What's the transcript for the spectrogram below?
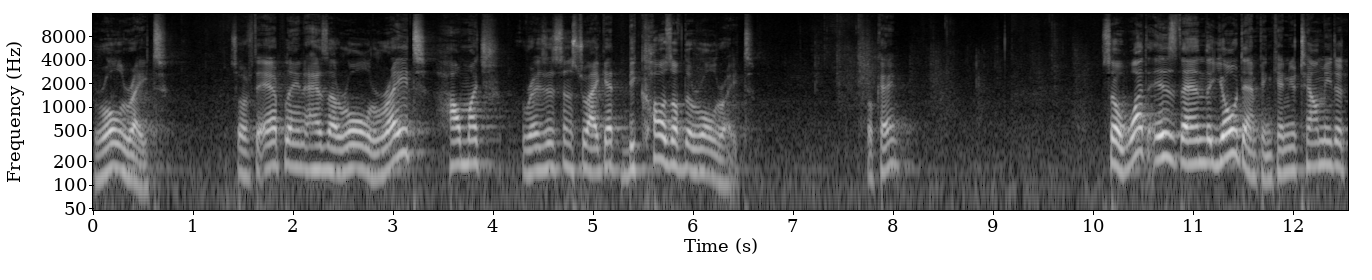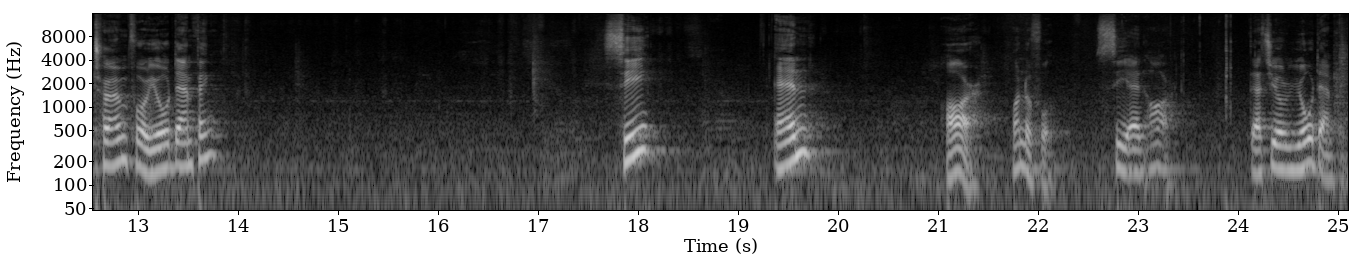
roll rate? So if the airplane has a roll rate, how much resistance do I get because of the roll rate? Okay? So what is then the yaw damping? Can you tell me the term for yaw damping? C N R. Wonderful. C N R. That's your yaw damping.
